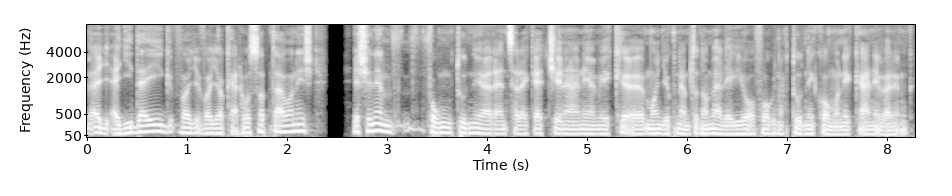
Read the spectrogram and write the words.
Egy, egy ideig, vagy, vagy akár hosszabb távon is, és nem fogunk tudni olyan rendszereket csinálni, amik mondjuk nem tudom, elég jól fognak tudni kommunikálni velünk.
